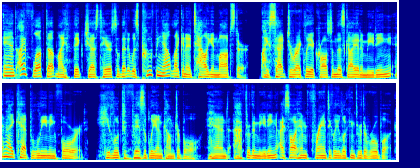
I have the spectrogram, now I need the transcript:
And I fluffed up my thick chest hair so that it was poofing out like an Italian mobster. I sat directly across from this guy at a meeting, and I kept leaning forward. He looked visibly uncomfortable, and after the meeting, I saw him frantically looking through the rulebook.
